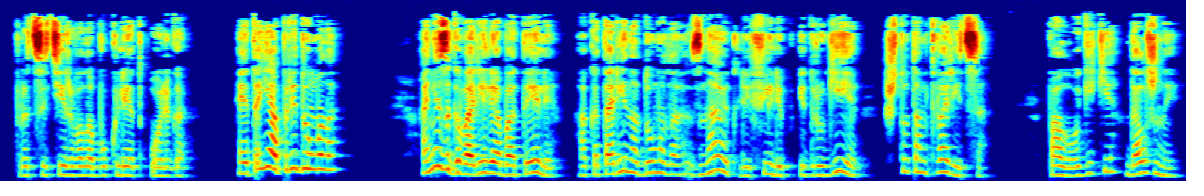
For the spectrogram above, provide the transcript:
— процитировала буклет Ольга. «Это я придумала». Они заговорили об отеле, а Катарина думала, знают ли Филипп и другие, что там творится. По логике, должны.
